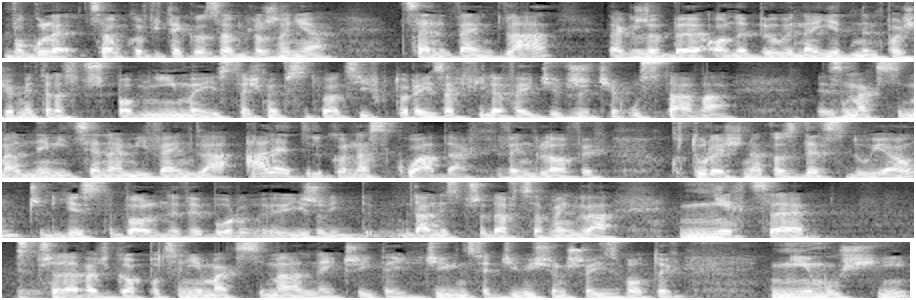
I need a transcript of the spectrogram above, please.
w ogóle całkowitego zamrożenia cen węgla, tak żeby one były na jednym poziomie. Teraz przypomnijmy, jesteśmy w sytuacji, w której za chwilę wejdzie w życie ustawa z maksymalnymi cenami węgla, ale tylko na składach węglowych, które się na to zdecydują, czyli jest wolny wybór. Jeżeli dany sprzedawca węgla nie chce sprzedawać go po cenie maksymalnej, czyli tej 996 zł, nie musi.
